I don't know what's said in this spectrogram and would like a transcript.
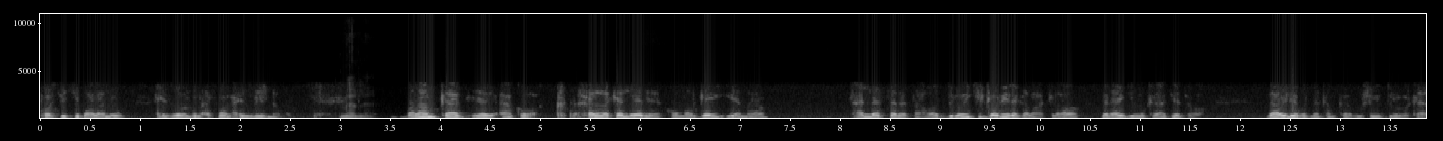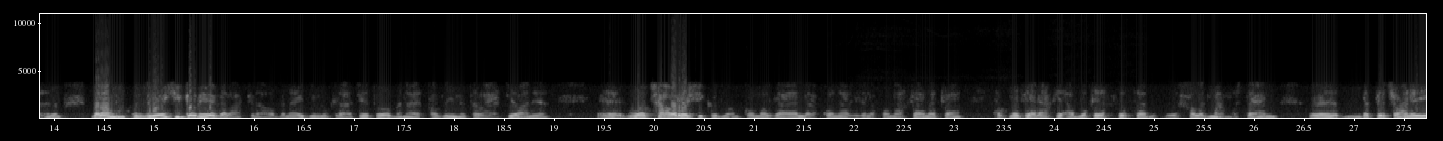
پۆستێکی باڵا لەو حیزبەوە بن ئەسڵەن حیزبیش نەبووم بەڵام کاک ئاکۆ خەلەکە لێرە کۆمەڵگەی ئێمە هەر لە سەرەتاوە درۆیکی گەوری لەگەڵا کراوە بە ناوی دیموکراتیەتەوە داوای لێبوردنەکەم کە وشەی درۆ بەکارێنم بەڵام درۆیکی گەوری لەگەڵا کراوە بە ناوی دیموکراتیەتەوە بە ناوی قەزەی نەتەوایەتیوانێ و چاوەڕێشی کردو ئەم کۆمەلگایە لە قۆناغێک لە قۆناخەکانەکە حکومەتی عراقی ئابلۆقەی خستە سەر خەڵک مامۆستایان بە پێچوانەی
